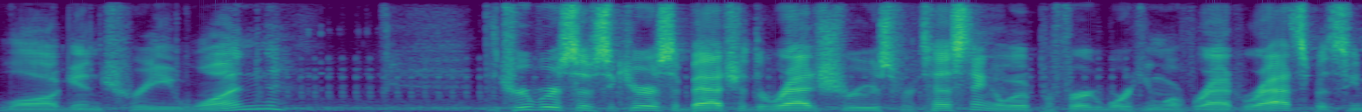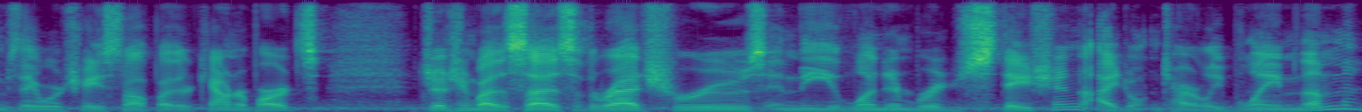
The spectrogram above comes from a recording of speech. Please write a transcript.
Log entry 1. Troopers have secured us a batch of the rad shrews for testing. I would have preferred working with rad rats, but it seems they were chased off by their counterparts. Judging by the size of the rad shrews in the London Bridge station, I don't entirely blame them.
